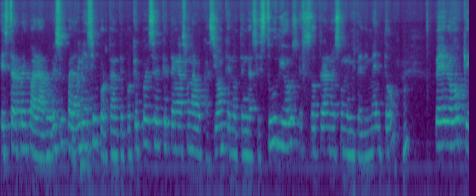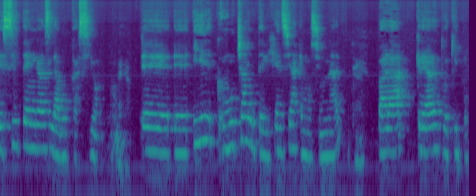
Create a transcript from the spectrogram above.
estar preparado. Eso para mí es importante, porque puede ser que tengas una vocación, que no tengas estudios, es otra, no es un impedimento, pero que sí tengas la vocación. Eh, y con mucha inteligencia emocional para crear tu equipo.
